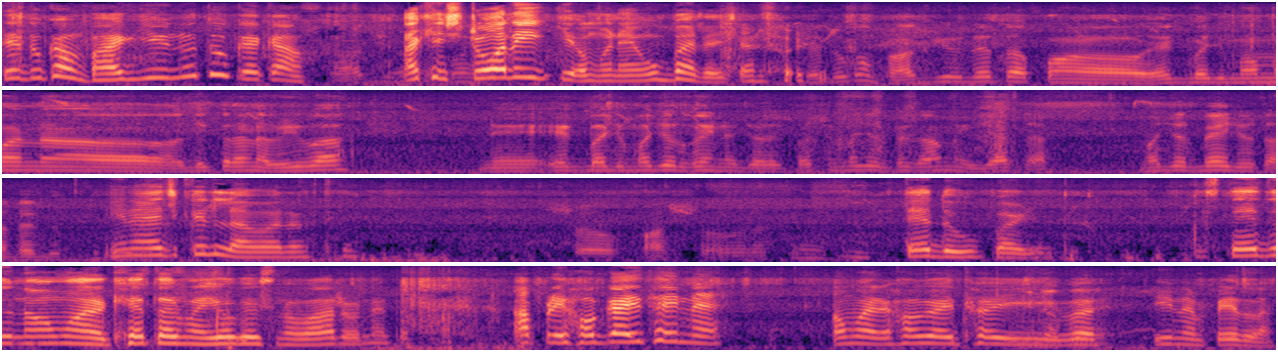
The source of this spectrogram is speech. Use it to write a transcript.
તે તું કામ ભાગ્યું નહોતું કે કામ? આખી સ્ટોરી કયો મને ઊભા રહે ચાલો. તે તું કહું ભાગ્યું દેતા પણ એક બાજુ મામાના દીકરાના વિવાહ ને એક બાજુ મજૂર ગઈને જોડે પછી મજૂર ભેગા અમે જતા. મજૂર બે જોતા તે દુ એને આજ કેટલા વર્ષથી સો પાંચસો વર્ષ તે દુ ઉપાડ્યું તે દુ અમારે ખેતરમાં યોગેશનો વારો ને તો આપણી હગાઈ થઈ ને અમારે હગાઈ થઈ એના પહેલા.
